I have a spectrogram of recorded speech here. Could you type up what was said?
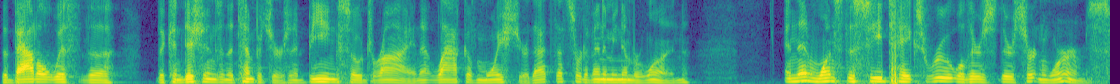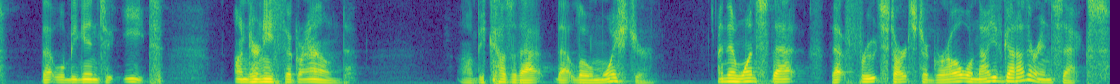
the battle with the, the conditions and the temperatures and it being so dry and that lack of moisture. That's, that's sort of enemy number one. And then once the seed takes root, well, there's, there's certain worms that will begin to eat underneath the ground uh, because of that, that low moisture. And then once that, that fruit starts to grow, well, now you've got other insects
